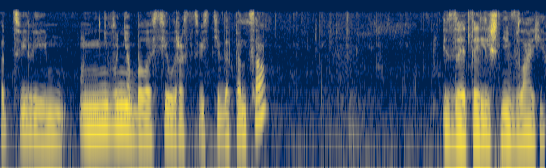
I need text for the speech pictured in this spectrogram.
отцвели. У него не было сил расцвести до конца из-за этой лишней влаги.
